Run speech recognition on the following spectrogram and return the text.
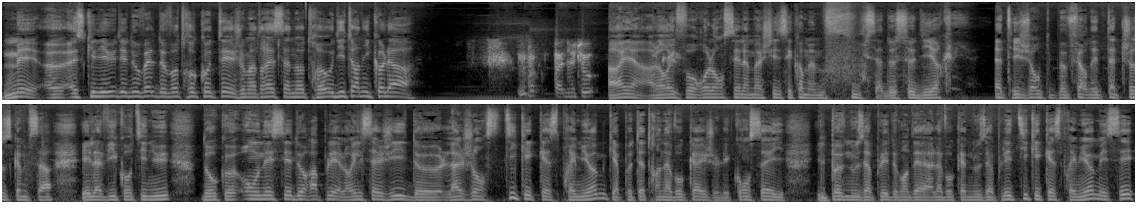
Mais euh, est-ce qu'il y a eu des nouvelles de votre côté? Je m'adresse à notre auditeur Nicolas. Pas du tout. Rien. Alors il faut relancer la machine. C'est quand même fou ça de se dire qu'il y a des gens qui peuvent faire des tas de choses comme ça et la vie continue. Donc euh, on essaie de rappeler. Alors il s'agit de l'agence Ticket Caisse Premium qui a peut-être un avocat et je les conseille. Ils peuvent nous appeler, demander à l'avocat de nous appeler. Ticket Caisse Premium et c'est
